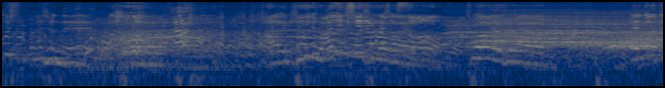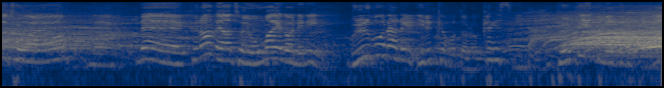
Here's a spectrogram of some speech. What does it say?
흥분하셨네. 아 기분이 많이 좋으신가봐요. 좋아요 좋아요. 에너지 좋아요. 네. 네, 그러면 저희 오마이걸이 물보라를 일으켜보도록 하겠습니다. 돌핀 들려드릴게요.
